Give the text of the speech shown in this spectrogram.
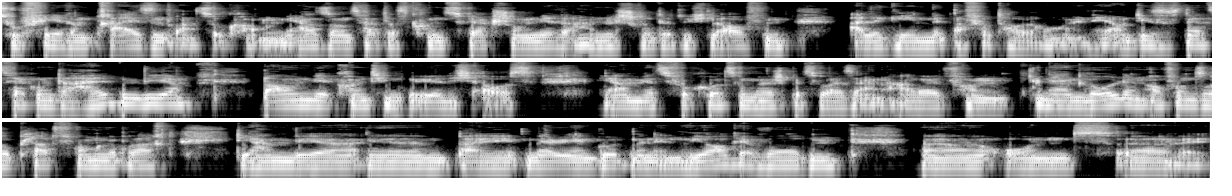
zu fairen Preisen dran zu kommen. Ja, sonst hat das Kunstwerk schon mehrere Handelsschritte durchlaufen. Alle gehen mit einer Verteuerung einher. Und dieses Netzwerk unterhalten wir, bauen wir kontinuierlich aus. Wir haben jetzt vor kurzem beispielsweise eine Arbeit von Nan Golden auf unsere Plattform gebracht. Die haben wir äh, bei Marian Goodman in New York erworben. Äh, und äh,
